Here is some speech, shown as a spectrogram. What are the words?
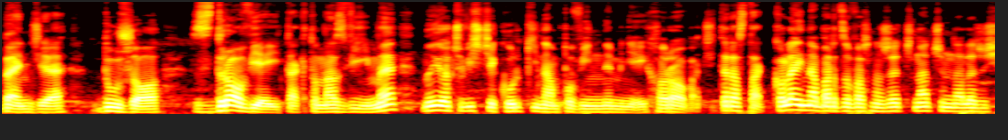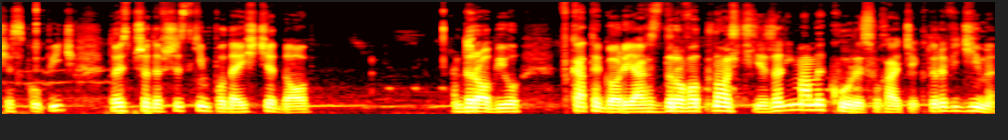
będzie dużo zdrowiej, tak to nazwijmy. No i oczywiście kurki nam powinny mniej chorować. I teraz tak, kolejna bardzo ważna rzecz, na czym należy się skupić, to jest przede wszystkim podejście do drobiu w kategoriach zdrowotności. Jeżeli mamy kury, słuchajcie, które widzimy,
